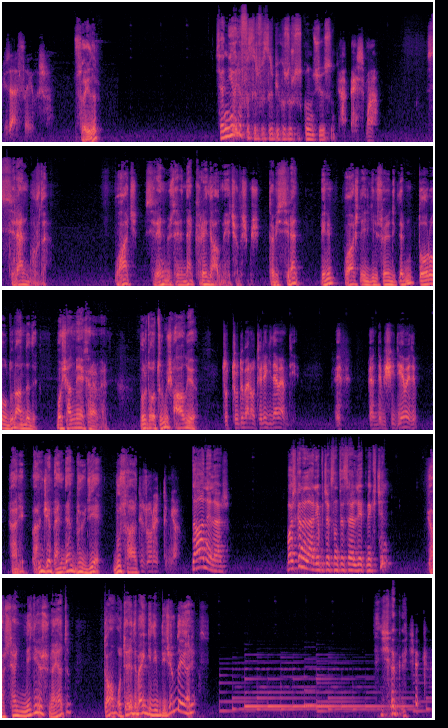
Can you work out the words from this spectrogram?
Güzel sayılır. Sayılır. Sen niye öyle fısır fısır bir huzursuz konuşuyorsun? Ya Esma, Siren burada. Boğaç, Siren'in üzerinden kredi almaya çalışmış. Tabii Siren, benim Boğaç'la ilgili söylediklerimin doğru olduğunu anladı. Boşanmaya karar verdi. Burada oturmuş ağlıyor. Tutturdu ben otele gidemem diye. E, ben de bir şey diyemedim. Yani önce benden duy diye bu saati zor ettim ya. Daha neler? Başka neler yapacaksın teselli etmek için? Ya sen ne diyorsun hayatım? Tamam otele de ben gideyim diyeceğim de yani. Şaka şaka.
